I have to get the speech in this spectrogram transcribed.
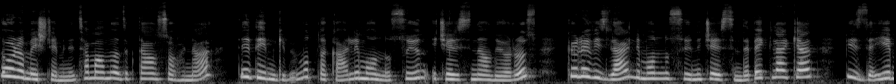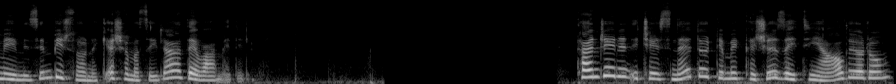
Doğrama işlemini tamamladıktan sonra dediğim gibi mutlaka limonlu suyun içerisine alıyoruz. Gölevizler limonlu suyun içerisinde beklerken biz de yemeğimizin bir sonraki aşamasıyla devam edelim. Tencerenin içerisine 4 yemek kaşığı zeytinyağı alıyorum.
